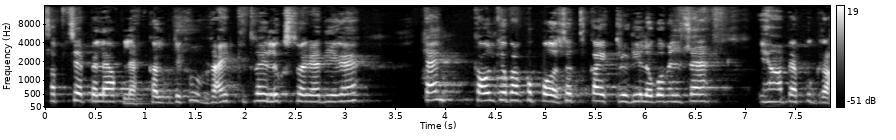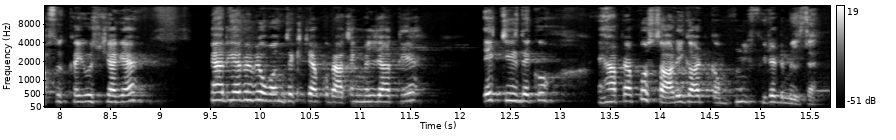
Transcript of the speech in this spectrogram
सबसे पहले आप लेफ़्ट का देखो। राइट की तरह लुक्स वगैरह दिए गए टैंक काउल के ऊपर आपको पल्सर का एक थ्री लोगो मिलता है। यहाँ पे आपको ग्राफिक का यूज़ किया गया है। यहाँ रियर में भी वन सिक्सटी आपको बैचिंग मिल जाती है। एक चीज़ देखो, यहाँ पे आपको साड़ी गार्ड कंपनी फिटेड मिलता है।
